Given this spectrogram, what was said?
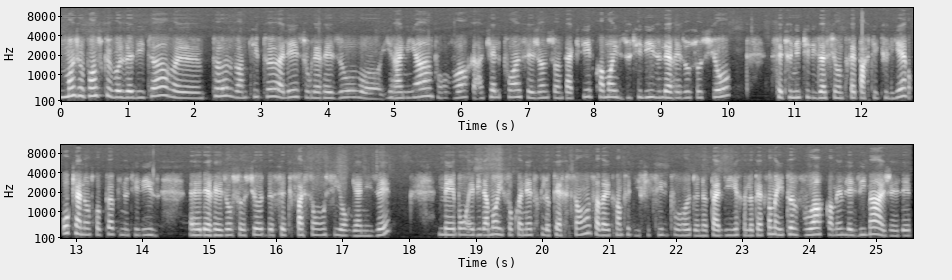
Moi, je pense que vos éditeurs euh, peuvent un petit peu aller sur les réseaux iraniens pour voir à quel point ces jeunes sont actifs, comment ils utilisent les réseaux sociaux. C'est une utilisation très particulière. Aucun autre peuple n'utilise les réseaux sociaux de cette façon aussi organisée. Mais bon, évidemment, il faut connaître le persan. Ça va être un peu difficile pour eux de ne pas lire le persan, mais ils peuvent voir quand même les images et les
